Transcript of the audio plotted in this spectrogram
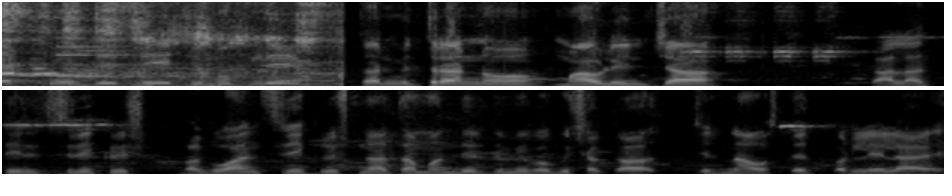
एक छोटीशी चिमुकली. तर मित्रांनो माऊलींच्या काळातील श्रीकृष्ण भगवान श्रीकृष्णाचं मंदिर तुम्ही बघू शकता. जीर्णावस्थेत पडलेलं आहे.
